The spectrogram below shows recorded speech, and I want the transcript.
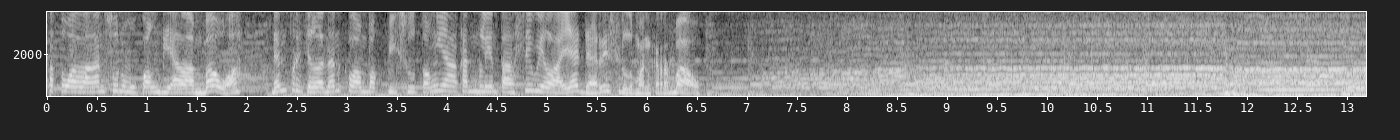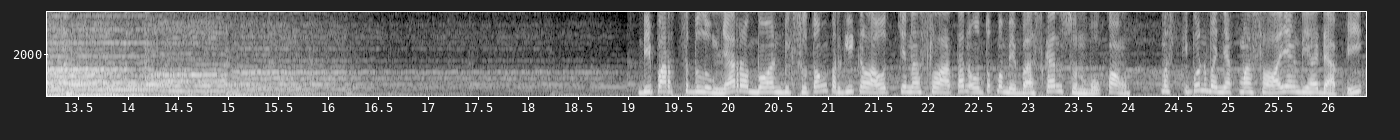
petualangan Sun Wukong di alam bawah, dan perjalanan kelompok Biksu Tong yang akan melintasi wilayah dari siluman kerbau. Di part sebelumnya, rombongan Biksu Tong pergi ke Laut Cina Selatan untuk membebaskan Sun Wukong. Meskipun banyak masalah yang dihadapi,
